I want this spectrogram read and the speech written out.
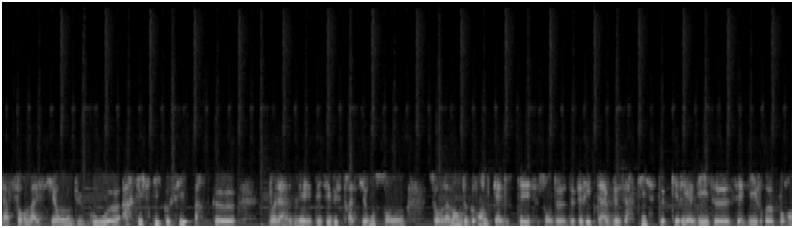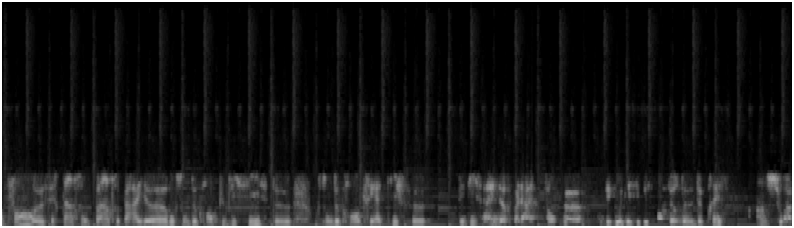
la formation du goût euh, artistique aussi, parce que voilà, les, illustrations sont, sont vraiment de grande qualité. Ce sont de, véritables artistes qui réalisent euh, ces livres pour enfants. Euh, certains sont peintres par ailleurs, ou sont de grands publicistes, ou sont de grands créatifs, des designers, voilà, donc, ou des, ou, illustrateurs de presse un choix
